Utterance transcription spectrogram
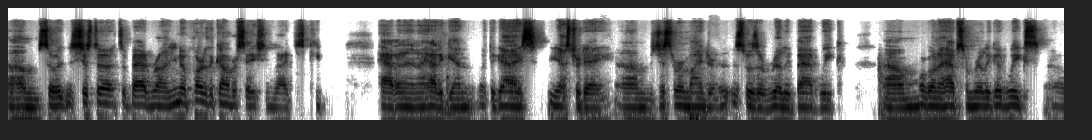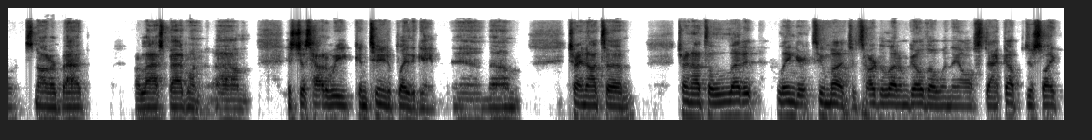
Um, so it's just a it's a bad run. You know, part of the conversation I just keep having, and I had again with the guys yesterday. Um, just a reminder: this was a really bad week. Um, we're going to have some really good weeks. Uh, it's not our bad our last bad one. Um, it's just how do we continue to play the game and um, try not to try not to let it linger too much. It's hard to let them go though when they all stack up. Just like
